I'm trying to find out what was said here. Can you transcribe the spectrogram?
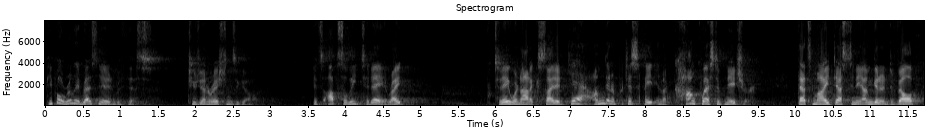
People really resonated with this two generations ago. It's obsolete today, right? Today we're not excited. Yeah, I'm going to participate in the conquest of nature. That's my destiny. I'm going to develop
